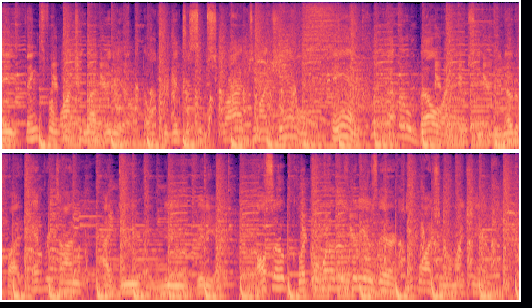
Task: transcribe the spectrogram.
hey thanks for watching my video. Don't forget to subscribe to my channel and click that little bell right here so you can be notified every time I do a new video. Also click on one of those videos there. Keep watching on my channel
